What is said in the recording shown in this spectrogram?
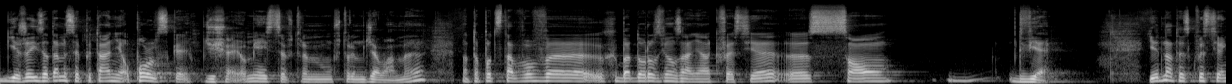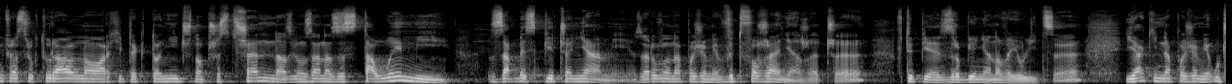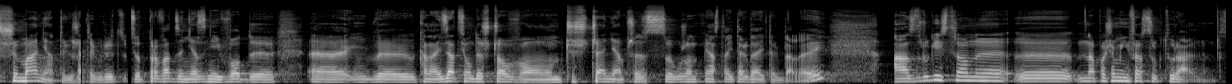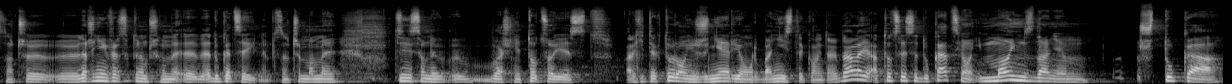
jeżeli zadamy sobie pytanie o Polskę dzisiaj, o miejsce, w którym, w którym działamy, no to podstawowe chyba do rozwiązania kwestie e, są dwie. Jedna to jest kwestia infrastrukturalno-architektoniczno-przestrzenna, związana ze stałymi zabezpieczeniami, zarówno na poziomie wytworzenia rzeczy, w typie zrobienia nowej ulicy, jak i na poziomie utrzymania tych rzeczy, odprowadzenia z niej wody, e, kanalizacją deszczową, czyszczenia przez Urząd Miasta itd., itd., a z drugiej strony e, na poziomie infrastrukturalnym, to znaczy, e, znaczy nie infrastrukturalnym, edukacyjnym, to znaczy mamy z jednej strony właśnie to, co jest architekturą, inżynierią, urbanistyką i tak dalej, a to, co jest edukacją i moim zdaniem sztuka,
